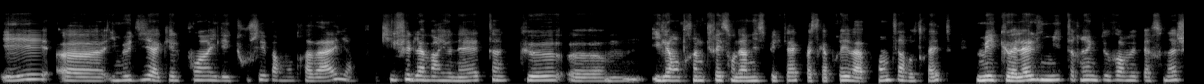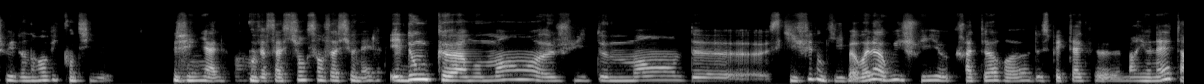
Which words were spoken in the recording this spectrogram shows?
Et euh, il me dit à quel point il est touché par mon travail, qu'il fait de la marionnette, qu'il euh, est en train de créer son dernier spectacle parce qu'après, il va prendre sa retraite, mais qu'à la limite, rien que de voir mes personnages, ça lui donnera envie de continuer. Génial, conversation sensationnelle. Et donc, euh, à un moment, euh, je lui demande euh, ce qu'il fait. Donc, il dit, bah voilà, oui, je suis créateur de spectacles marionnettes.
